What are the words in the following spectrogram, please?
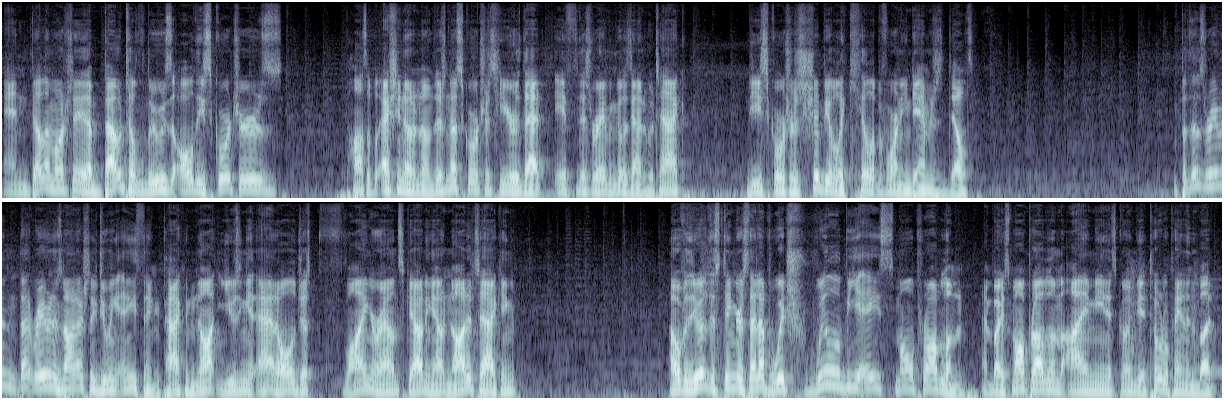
and Bella Morte about to lose all these Scorchers, possibly. Actually, no, no, no. There's enough Scorchers here that if this Raven goes down to attack, these Scorchers should be able to kill it before any damage is dealt. But those Raven, that Raven is not actually doing anything. PAK not using it at all, just flying around, scouting out, not attacking. However, they do have the Stinger set up, which will be a small problem. And by small problem, I mean it's going to be a total pain in the butt.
